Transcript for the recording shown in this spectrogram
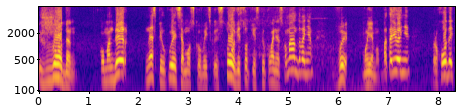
жоден командир не спілкується московицькою. 100% спілкування з командуванням в моєму батальйоні проходить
